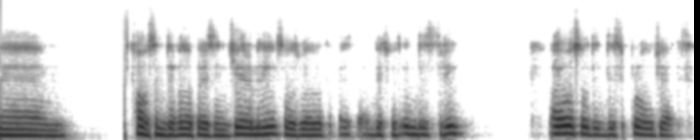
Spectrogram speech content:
um, housing developers in Germany, so as well with, a bit with industry. I also did this project,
